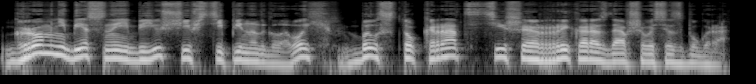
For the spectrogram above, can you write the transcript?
Гром небесный, бьющий в степи над головой, был сто крат тише рыка раздавшегося с бугра.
